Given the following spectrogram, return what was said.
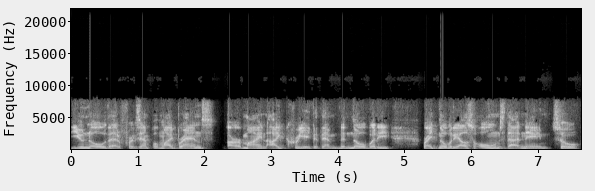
you know that for example my brands are mine i created them that nobody right nobody else owns that name so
